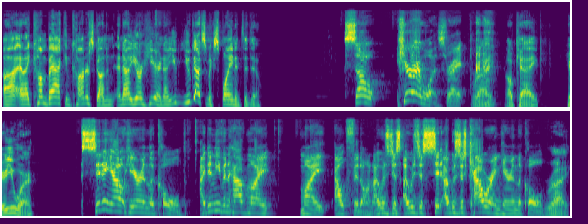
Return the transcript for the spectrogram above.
Uh, and I come back and Connor's gone, and, and now you're here. Now you you got some explaining to do. So here I was, right? Right. Okay. Here you were. Sitting out here in the cold. I didn't even have my my outfit on. I was just I was just sit I was just cowering here in the cold. Right.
